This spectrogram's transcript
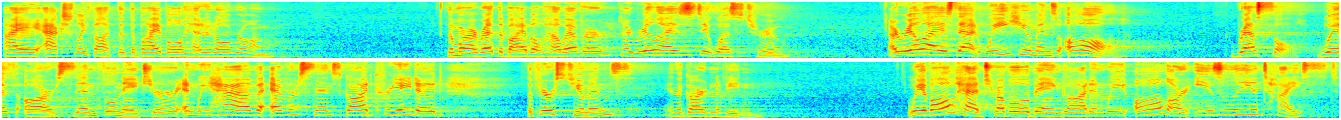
I actually thought that the Bible had it all wrong. The more I read the Bible, however, I realized it was true. I realized that we humans all wrestle with our sinful nature, and we have ever since God created the first humans in the Garden of Eden. We have all had trouble obeying God, and we all are easily enticed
